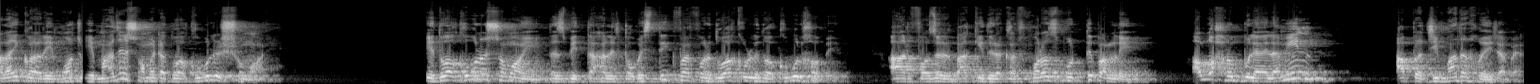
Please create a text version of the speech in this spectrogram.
আদায় করার এই মজ, এই মাঝের সময়টা দোয়া কবুলের সময়। এ দোয়া কবুলের সময় তাজবি তাহলে তবে ইস্তিকবার পরে দোয়া করলে দোয়া কবুল হবে। আর ফজরের বাকি দুই রাকাত ফরজ পড়তে পারলে আল্লাহ রব্বুল আলামিন আপনার জিম্মাদার হয়ে যাবেন।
